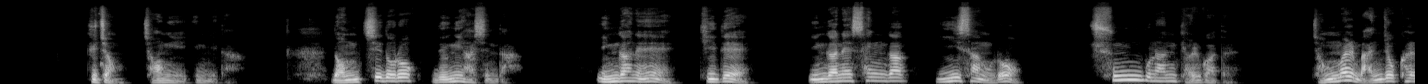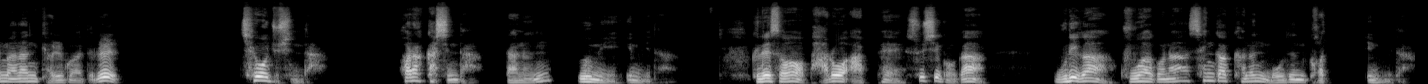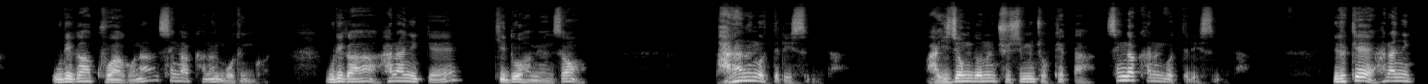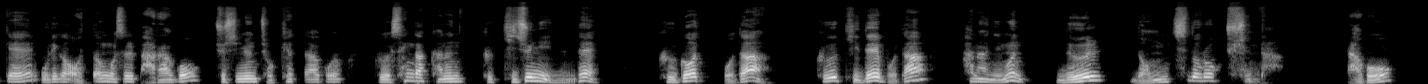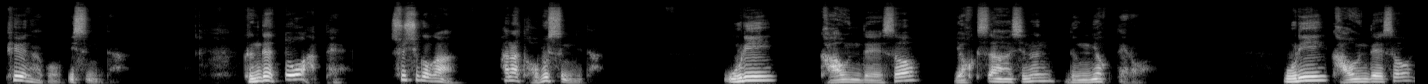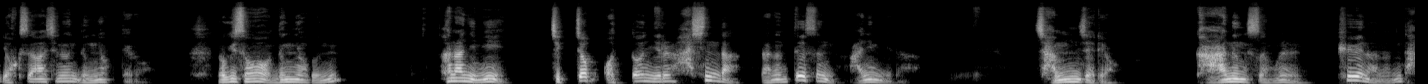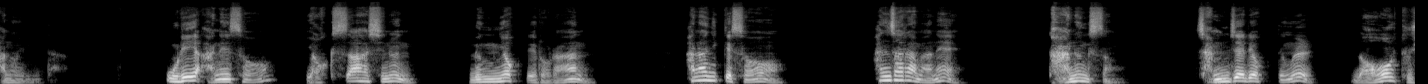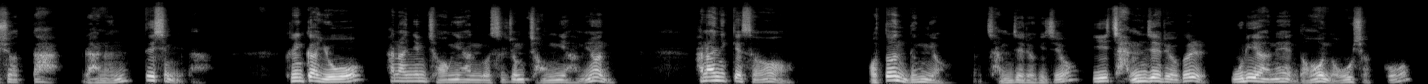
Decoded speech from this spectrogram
규정, 정의입니다. 넘치도록 능히 하신다. 인간의 기대, 인간의 생각 이상으로 충분한 결과들, 정말 만족할 만한 결과들을 채워주신다. 허락하신다. 라는 의미입니다. 그래서 바로 앞에 수식어가 우리가 구하거나 생각하는 모든 것입니다. 우리가 구하거나 생각하는 모든 것. 우리가 하나님께 기도하면서 바라는 것들이 있습니다. 아, 이 정도는 주시면 좋겠다 생각하는 것들이 있습니다. 이렇게 하나님께 우리가 어떤 것을 바라고 주시면 좋겠다고 그 생각하는 그 기준이 있는데 그것보다 그 기대보다 하나님은 늘 넘치도록 주신다. 라고 표현하고 있습니다. 그런데 또 앞에 수식어가 하나 더 붙습니다. 우리 가운데에서 역사하시는 능력대로 우리 가운데서 역사하시는 능력대로 여기서 능력은 하나님이 직접 어떤 일을 하신다라는 뜻은 아닙니다. 잠재력, 가능성을 표현하는 단어입니다. 우리 안에서 역사하시는 능력대로란 하나님께서 한 사람 안에 가능성, 잠재력 등을 넣어 두셨다라는 뜻입니다. 그러니까 요 하나님 정의한 것을 좀 정리하면 하나님께서 어떤 능력, 잠재력이지요? 이 잠재력을 우리 안에 넣어 놓으셨고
